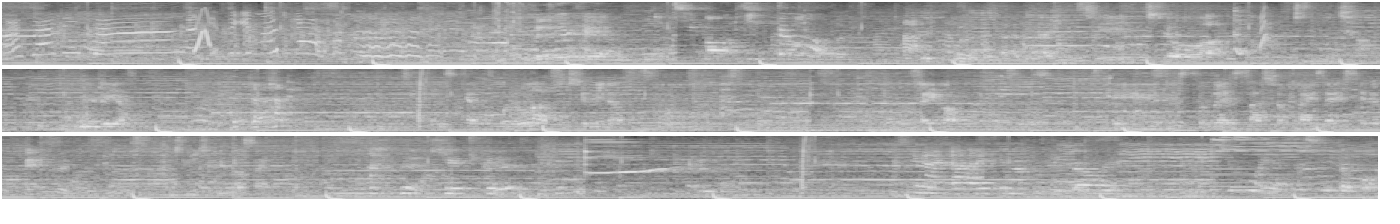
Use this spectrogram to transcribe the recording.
まさみさん。過ぎました一問一答印象は緩やか ですけどこれは趣味なんですよじゃあ今、えー、テストドレッサーション開催してるんで楽しみにしてください。急に来る好きなアイテムってい。うと超優しい。とこ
